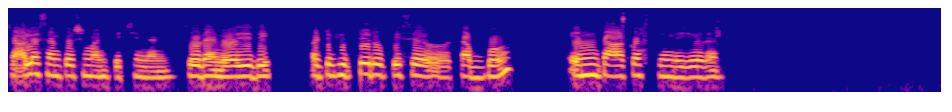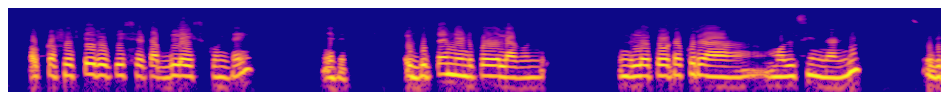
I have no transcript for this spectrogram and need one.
చాలా సంతోషం అనిపించిందండి. చూడండి ఇది బట్టి ఫిఫ్టీ రూపీస్ టబ్బు. ఎంత ఆకొస్తుంది చూడండి. ఒక ఫిఫ్టీ రూపీస్ టబ్బులు వేసుకుంటే ఇది. ఈ బుట్ట నిండిపోయేలాగా ఉంది. ఇందులో తోటకూర మొలిసిందండి. ఇది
